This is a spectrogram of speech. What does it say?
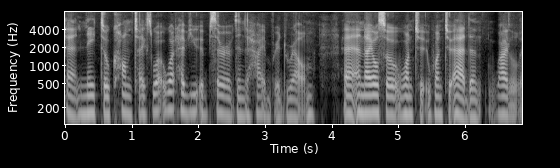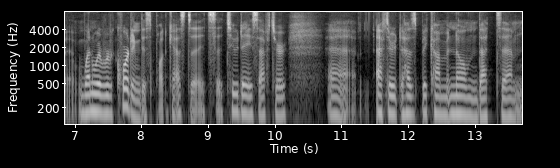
uh, NATO context, what what have you observed in the hybrid realm? Uh, and I also want to want to add, and while uh, when we're recording this podcast, uh, it's uh, two days after uh, after it has become known that um,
